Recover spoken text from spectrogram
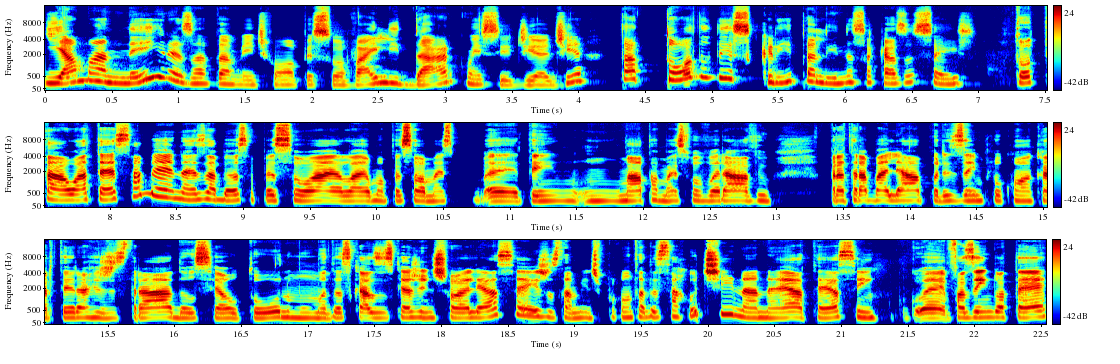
E a maneira exatamente como a pessoa vai lidar com esse dia a dia tá toda descrita ali nessa casa 6. Total, até saber, né, Isabel, se a pessoa ela é uma pessoa mais é, tem um mapa mais favorável para trabalhar, por exemplo, com a carteira registrada ou ser autônomo. Uma das casas que a gente olha é a 6, justamente por conta dessa rotina, né? Até assim, é, fazendo até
